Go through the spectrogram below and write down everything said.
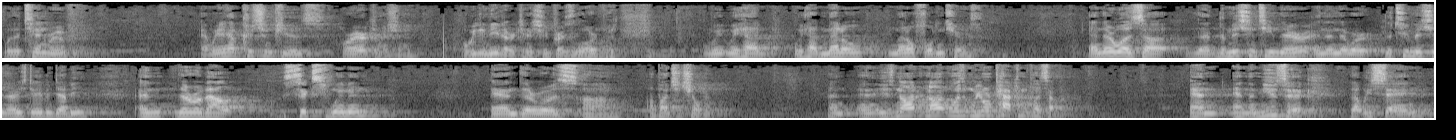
with a tin roof, and we didn't have cushion pews or air conditioning. Well, we didn't need air conditioning, praise the Lord, but we, we had we had metal metal folding chairs, and there was uh, the the mission team there, and then there were the two missionaries, Dave and Debbie, and there were about six women, and there was uh, a bunch of children, and and it's not not wasn't we weren't packing the place out, and and the music that we sang,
